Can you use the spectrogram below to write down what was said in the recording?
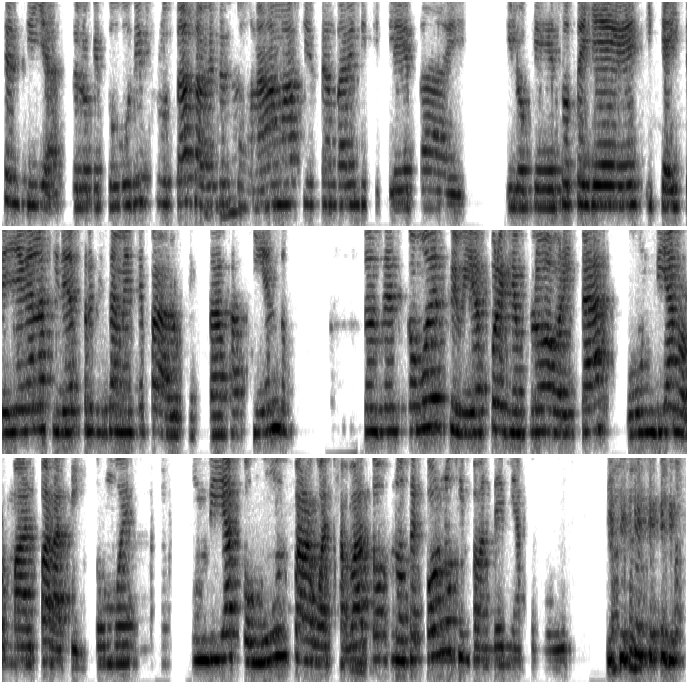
sencillas, de lo que tú disfrutas, a veces como nada más irte a andar en bicicleta y, y lo que eso te llegue y que ahí te llegan las ideas precisamente para lo que estás haciendo. Entonces, ¿cómo describirías, por ejemplo, ahorita un día normal para ti? ¿Cómo es un día común para Guachabato? No sé, con o sin pandemia, como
